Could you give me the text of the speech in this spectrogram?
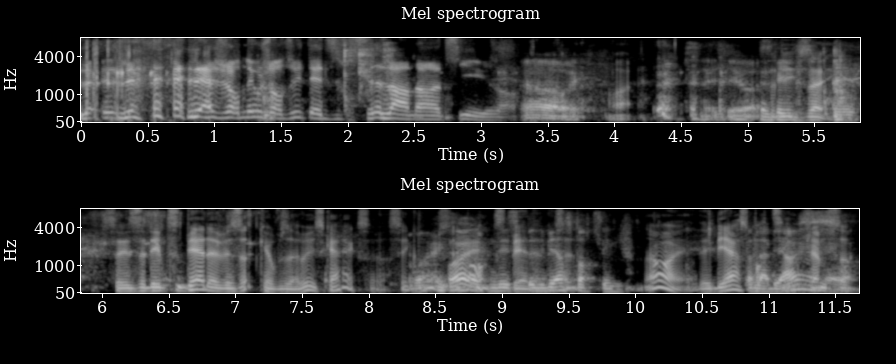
Le- le- la journée aujourd'hui était difficile en entier. Genre. Ah ouais. Ouais. C'est des, c'est- c'est des petites bières de visite que vous avez, c'est correct, ça. C'est cool. Ouais. Ouais, bon, des, petites des de bières sportives. Ah ouais, des bières sportives, bière, j'aime ça.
